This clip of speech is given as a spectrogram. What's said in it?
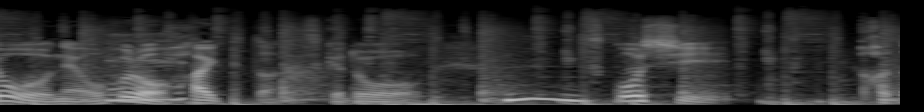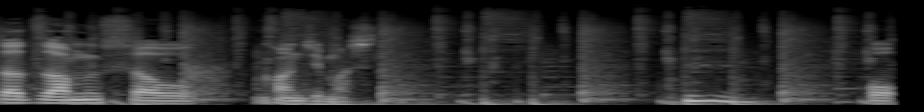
今日ね、お風呂入ってたんですけど、うん。少し肌寒さを感じました。うん。お、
